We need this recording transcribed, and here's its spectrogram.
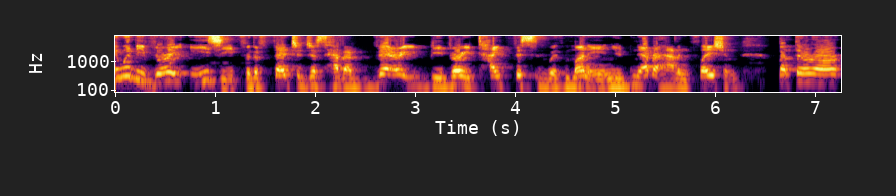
It would be very easy for the Fed to just have a very be very tight-fisted with money and you'd never have inflation. But there are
